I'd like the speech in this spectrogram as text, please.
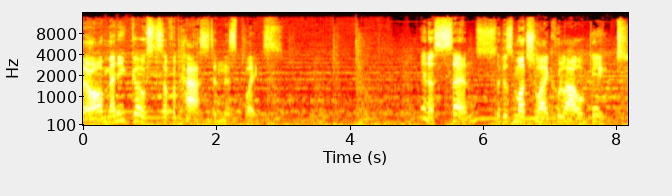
there are many ghosts of the past in this place. In a sense, it is much like Hulao Gate.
